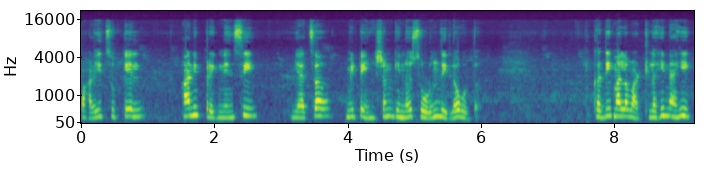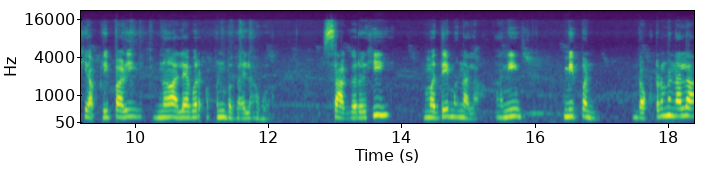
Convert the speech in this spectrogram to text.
पाळी चुकेल आणि प्रेग्नेन्सी याचं मी टेन्शन घेणं सोडून दिलं होतं. कधी मला वाटलंही नाही की आपली पाळी न आल्यावर आपण बघायला हवं. सागरही मध्ये म्हणाला आणि मी पण. डॉक्टर म्हणाला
